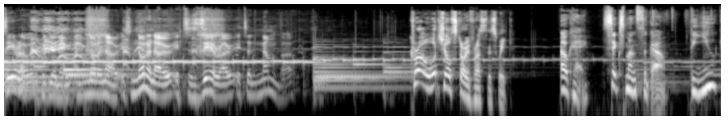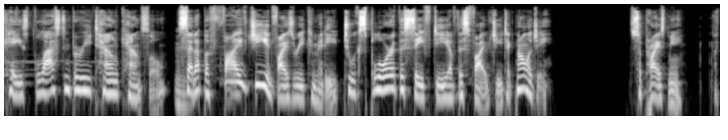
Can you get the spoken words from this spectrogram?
zero at the beginning and not a no. It's not a no, it's a zero, it's a number. Crow, what's your story for us this week? Okay. Six months ago, the UK's Glastonbury Town Council mm-hmm. set up a 5G advisory committee to explore the safety of this 5G technology. Surprised me. Like,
